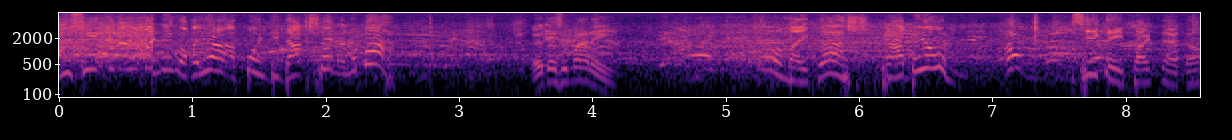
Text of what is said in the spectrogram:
Yung siko na naman! O kaya a point deduction, ano ba? Ito si Manny. Oh my gosh, grabe yun. CK partner, no?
